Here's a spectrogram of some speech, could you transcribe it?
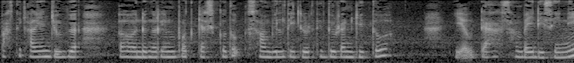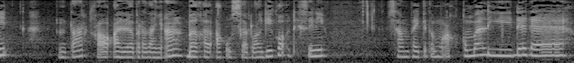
Pasti kalian juga uh, dengerin podcastku tuh sambil tidur tiduran gitu ya udah sampai di sini. Ntar kalau ada pertanyaan bakal aku share lagi kok di sini. Sampai ketemu aku kembali. Dadah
